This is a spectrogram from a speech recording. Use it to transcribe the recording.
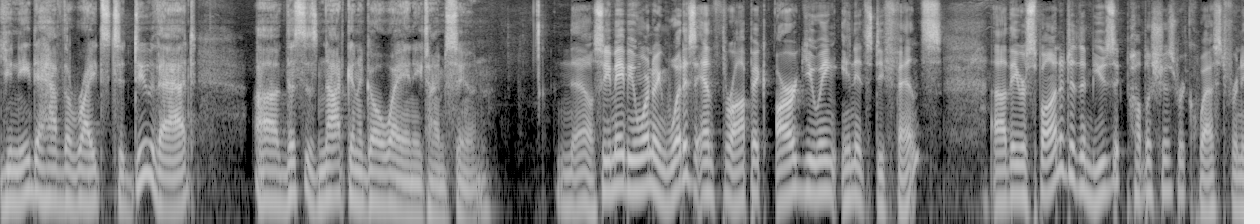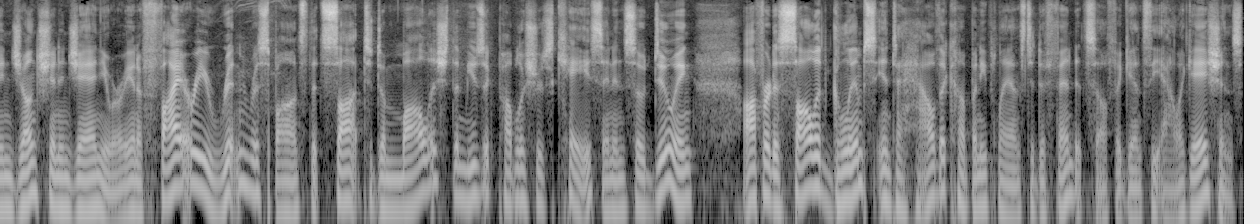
you need to have the rights to do that. Uh, this is not going to go away anytime soon. No. So you may be wondering what is Anthropic arguing in its defense? Uh, they responded to the music publisher's request for an injunction in January in a fiery written response that sought to demolish the music publisher's case and, in so doing, offered a solid glimpse into how the company plans to defend itself against the allegations.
